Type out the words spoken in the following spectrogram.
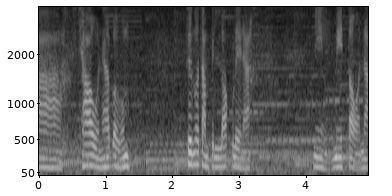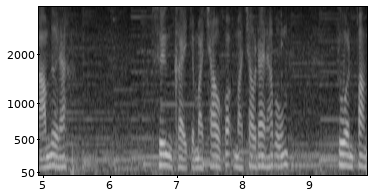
มาเช่านะครับผมซึ่งก็ทำเป็นล็อกเลยนะนี่มีต่อน้ำด้วยนะ ซึ่งใครจะมาเช่าก็มาเช่าได้นะครับผม ส่วนฝั่ง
